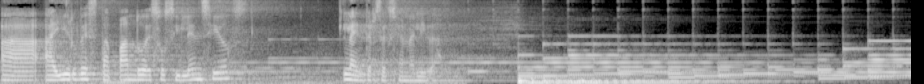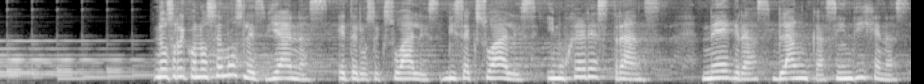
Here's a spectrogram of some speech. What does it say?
a, ir destapando esos silencios, la interseccionalidad. Nos reconocemos lesbianas, heterosexuales, bisexuales y mujeres trans, negras, blancas, indígenas,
